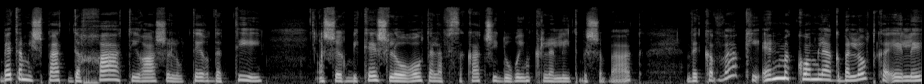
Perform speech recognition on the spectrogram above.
בית המשפט דחה עתירה של עותר דתי, אשר ביקש להורות על הפסקת שידורים כללית בשבת, וקבע כי אין מקום להגבלות כאלה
